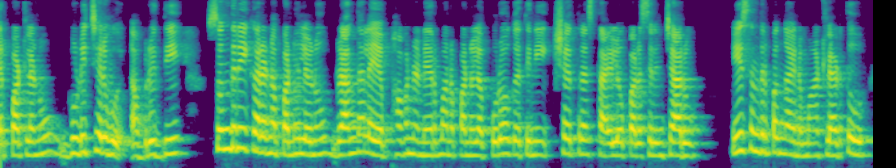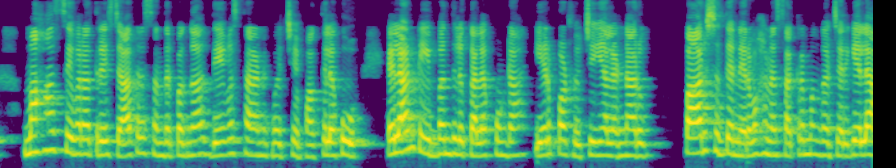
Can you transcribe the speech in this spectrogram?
ఏర్పాట్లను గుడి చెరువు అభివృద్ధి సుందరీకరణ పనులను గ్రంథాలయ భవన నిర్మాణ పనుల పురోగతిని క్షేత్రస్థాయిలో పరిశీలించారు. ఈ సందర్భంగా ఆయన మాట్లాడుతూ మహాశివరాత్రి జాతర సందర్భంగా దేవస్థానానికి వచ్చే భక్తులకు ఎలాంటి ఇబ్బందులు కలగకుండా ఏర్పాట్లు చేయాలన్నారు. పారిశుద్ధ్య నిర్వహణ సక్రమంగా జరిగేలా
